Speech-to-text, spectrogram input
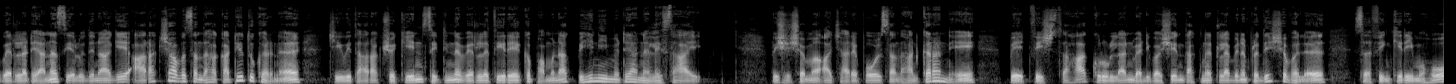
වෙරලට යන සියලු දෙනාගේ ආරක්ෂාව සඳහා කටයුතු කරන ජීවිතාරක්ෂකින් සිටින වෙරලතීරයක පමණක් පිහිනීමට යන ලෙසයි. විශේෂම ආචාර්ය පෝල් සඳහන් කරන්නේ බේට්ෆිෂ් සහ කුරුල්ලන් වැඩි වශයෙන් දක්නට ලැබෙන ප්‍රදේශවල සර්ෆින් කිරීම හෝ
